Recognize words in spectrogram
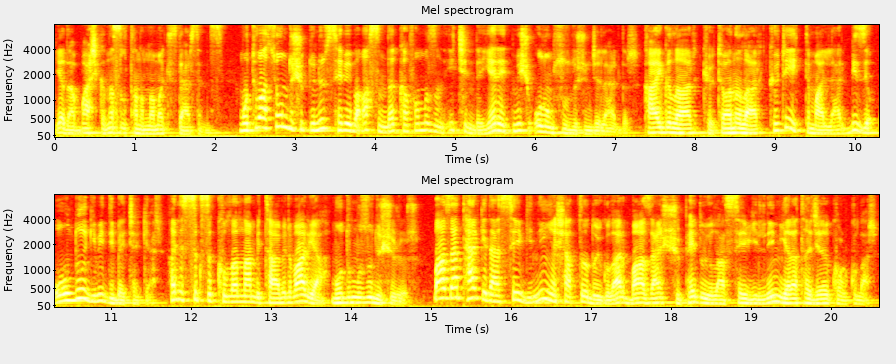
ya da başka nasıl tanımlamak isterseniz. Motivasyon düşüklüğünün sebebi aslında kafamızın içinde yer etmiş olumsuz düşüncelerdir. Kaygılar, kötü anılar, kötü ihtimaller bizi olduğu gibi dibe çeker. Hani sık sık kullanılan bir tabir var ya, modumuzu düşürür. Bazen terk eden sevgilinin yaşattığı duygular, bazen şüphe duyulan sevgilinin yaratacağı korkular.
